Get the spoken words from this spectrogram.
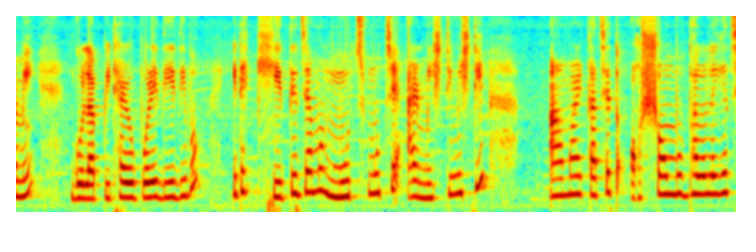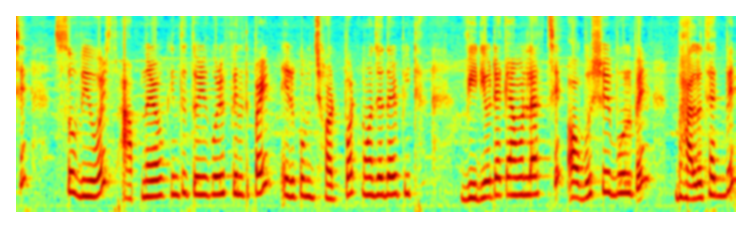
আমি গোলাপ পিঠার উপরে দিয়ে দিব। এটা খেতে যেমন মুচমুচে আর মিষ্টি মিষ্টি আমার কাছে তো অসম্ভব ভালো লেগেছে। সো ভিউয়ার্স আপনারাও কিন্তু তৈরি করে ফেলতে পারেন এরকম ঝটপট, মজাদার পিঠা। ভিডিওটা কেমন লাগছে অবশ্যই বলবেন। ভালো থাকবেন।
